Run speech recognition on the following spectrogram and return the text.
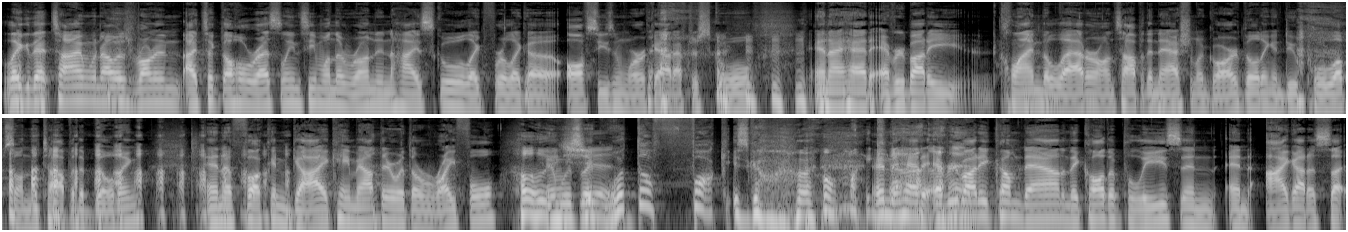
like that time when I was running. I took the whole wrestling team on the run in high school, like for like a off season workout after school, and I had everybody climb the ladder on top of the National Guard building and do pull ups on the top of the building, and a fucking guy came out there with a rifle Holy and was shit. like, "What the fuck is going on?" Oh my and they had everybody come down and they called the police and and I got a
